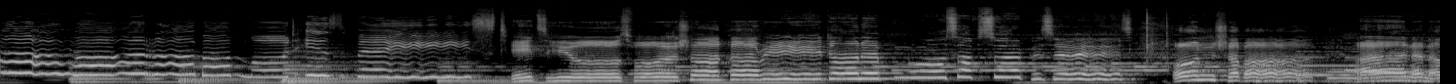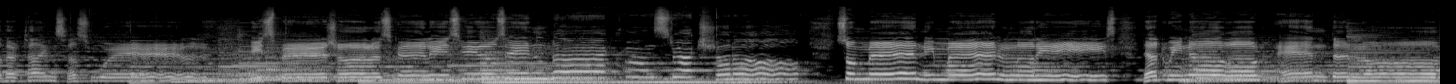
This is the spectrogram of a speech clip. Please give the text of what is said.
Araba mode is based. It's used for shacharit Musaf services on Shabbat and at other times as well. This special scale is used in the construction of so many melodies that we know of and love,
